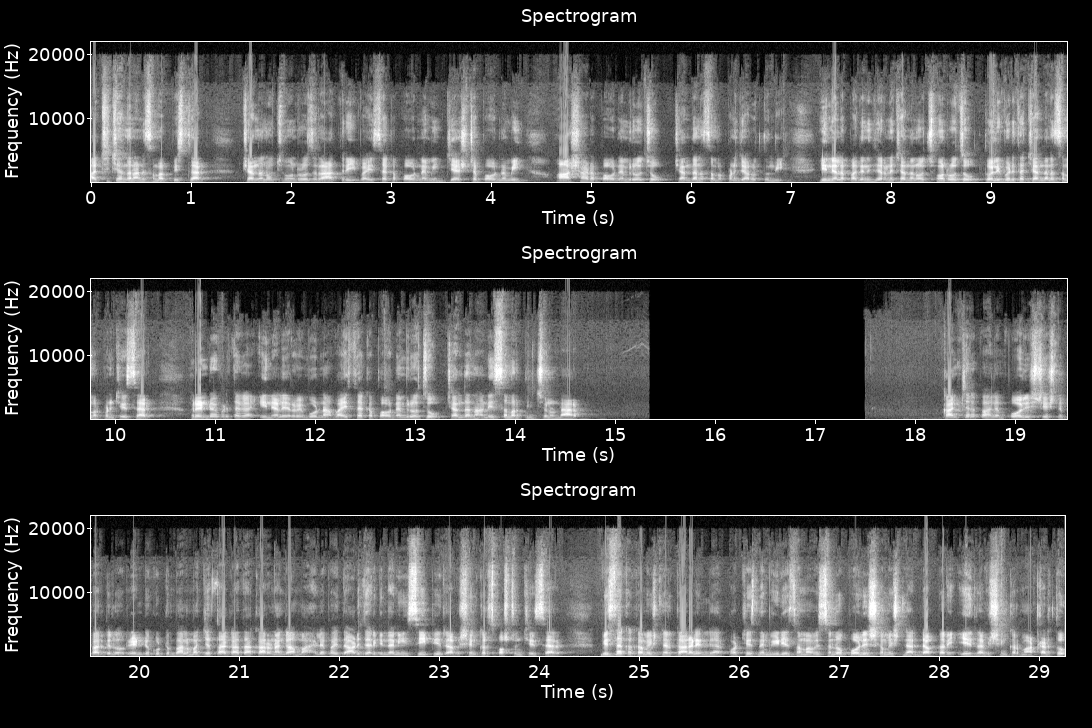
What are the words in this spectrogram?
పచ్చి చందనాన్ని సమర్పిస్తారు. చందనోత్సవం రోజు రాత్రి వైశాఖ పౌర్ణమి జ్యేష్ఠ పౌర్ణమి ఆషాఢ పౌర్ణమి రోజు చందన సమర్పణ జరుగుతుంది. ఈ నెల పదిన జరిగిన చందనోత్సవం రోజు తొలి విడత చందన సమర్పణ చేశారు. రెండో విడతగా ఈ నెల ఇరవై మూడున వైశాఖ పౌర్ణమి రోజు చందనాన్ని సమర్పించనున్నారు. కంచరపాలెం పోలీస్ స్టేషన్ పరిధిలో రెండు కుటుంబాల మధ్య తగాదా కారణంగా మహిళపై దాడి జరిగిందని సిపి రవిశంకర్ స్పష్టం చేశారు. విశాఖ కమిషనర్ కార్యాలయంలో ఏర్పాటు చేసిన మీడియా సమావేశంలో police commissioner doctor A Ravishankar మాట్లాడుతూ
